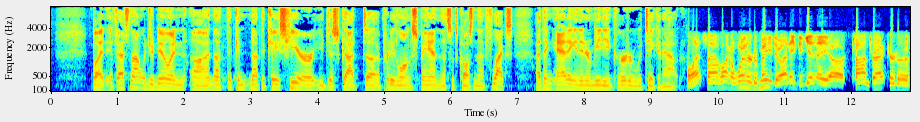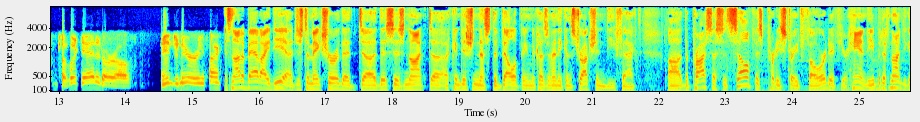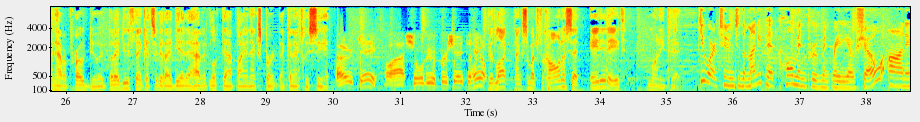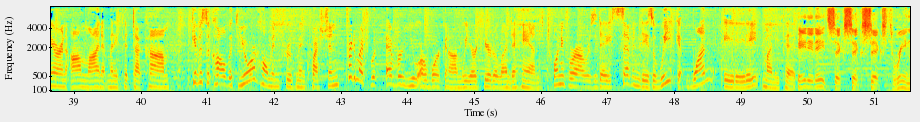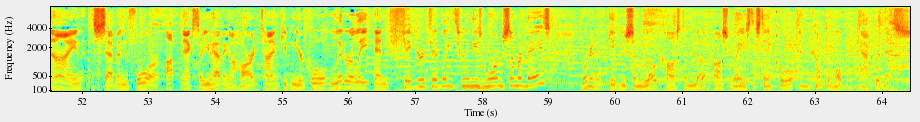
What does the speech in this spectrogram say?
But if that's not what you're doing, uh, not the not the case here, you just got uh, a pretty long span. That's what's causing that flex. I think adding an intermediate girder would take it out. Well, that sounds like a winner to me. Do I need to get a uh, contractor to to look at it or engineer or anything? It's not a bad idea just to make sure that uh, this is not uh, a condition that's developing because of any construction defect. Uh, the process itself is pretty straightforward if you're handy, but if not, you can have a pro do it. But I do think it's a good idea to have it looked at by an expert that can actually see it. Okay. Well, I sure do appreciate the help. Good luck. Thanks so much for calling us at 888 Money Pit. You are tuned to the Money Pit Home Improvement Radio Show on air and online at moneypit.com. Give us a call with your home improvement question. Pretty much whatever you are working on, we are here to lend a hand 24 hours a day, 7 days a week at 1 888 Money Pit. 888 666 3974. Up next, are you having a hard time keeping your cool literally and figuratively through these warm summer days? We're going to give you some low cost and no cost ways to stay cool and comfortable after this.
